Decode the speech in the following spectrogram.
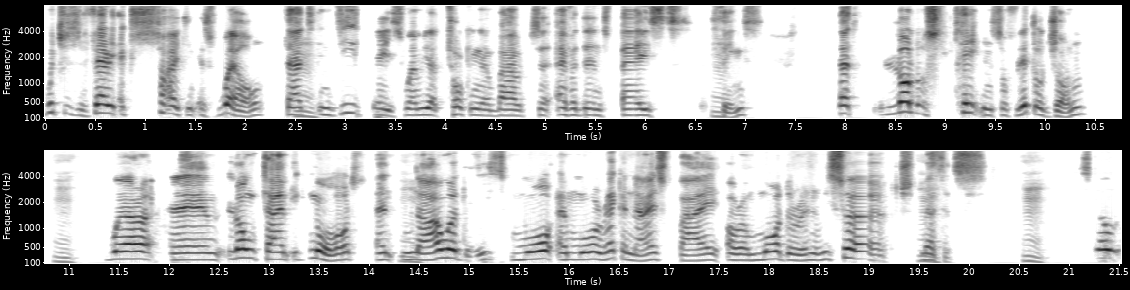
which is very exciting as well that mm. in these days when we are talking about uh, evidence-based mm. things that a lot of statements of Littlejohn mm. Were um, long time ignored and mm. nowadays more and more recognized by our modern research mm. methods mm. so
